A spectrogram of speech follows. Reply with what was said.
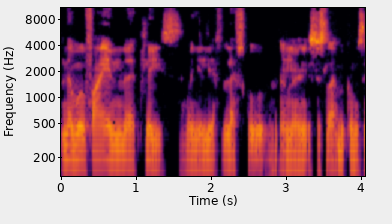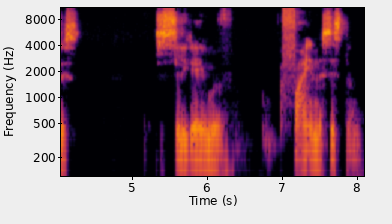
and then we were fighting the police when you left left school, and then it's just like becomes this silly game of fighting the system.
